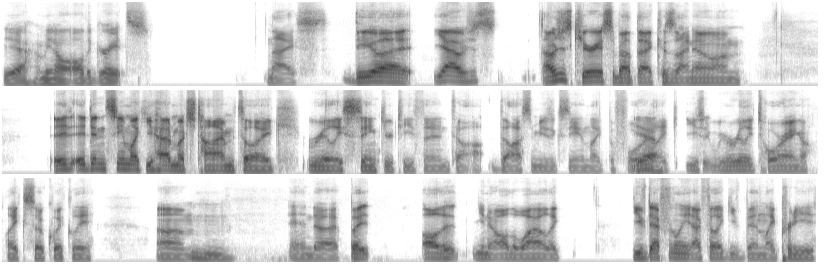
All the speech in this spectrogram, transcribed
yeah, I mean all, all the greats. Nice. Do you? Uh, yeah, I was just I was just curious about that because I know um, it it didn't seem like you had much time to like really sink your teeth into uh, the Austin music scene like before. Yeah. Like you, we were really touring like so quickly, um, Mm-hmm. and uh, but all the you know all the while like you've definitely I feel like you've been like pretty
